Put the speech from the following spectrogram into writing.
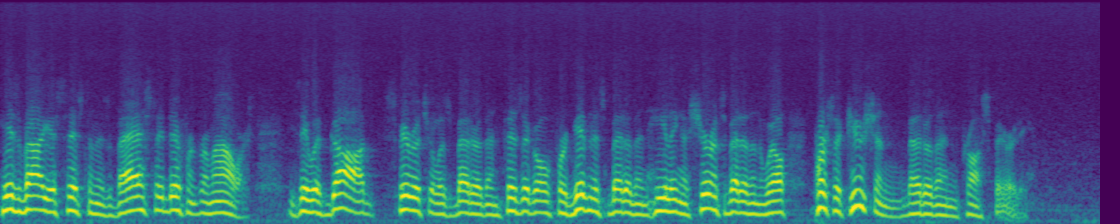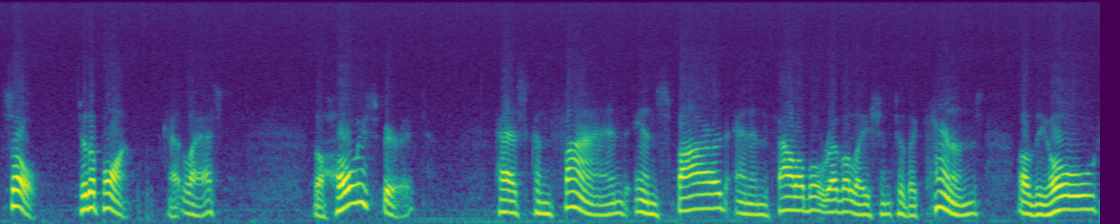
His value system is vastly different from ours. You see, with God, spiritual is better than physical, forgiveness better than healing, assurance better than wealth, persecution better than prosperity. So, to the point, at last, the Holy Spirit has confined inspired and infallible revelation to the canons of the Old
